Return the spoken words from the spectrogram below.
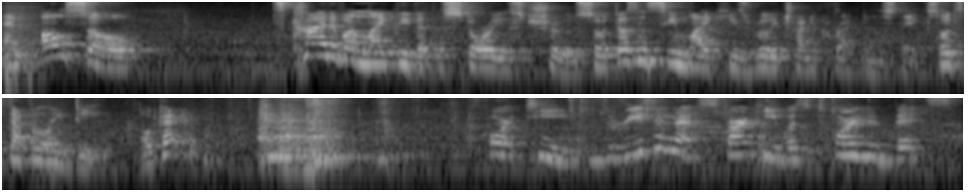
And also, it's kind of unlikely that the story is true, so it doesn't seem like he's really trying to correct a mistake. So it's definitely D, okay? 14. The reason that Sparky was torn to bits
